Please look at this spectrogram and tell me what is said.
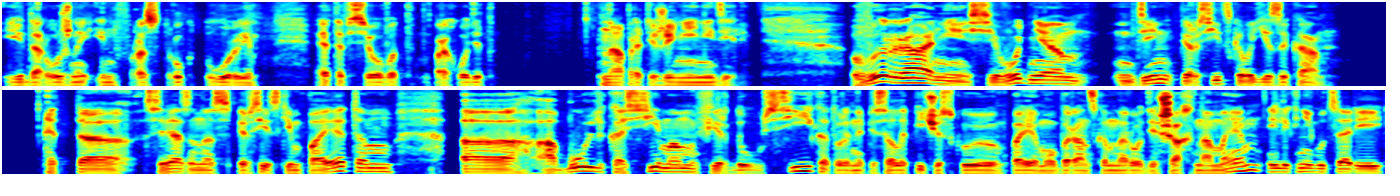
и дорожной инфраструктуры. Это все вот проходит на протяжении недели. В Иране сегодня день персидского языка. Это связано с персидским поэтом э, Абуль Касимом Фердуси, который написал эпическую поэму об иранском народе «Шахнаме» или «Книгу царей».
